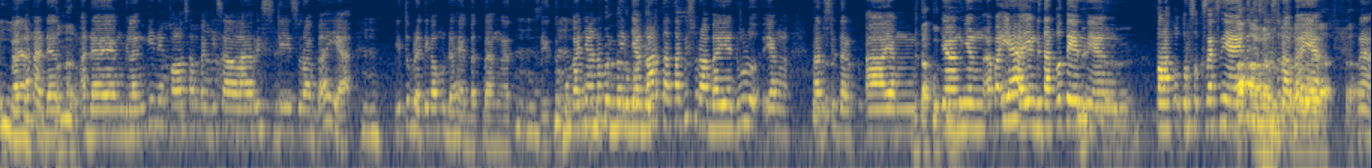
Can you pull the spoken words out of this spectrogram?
iya. bahkan ada Bener. ada yang bilang gini kalau sampai bisa laris di Surabaya itu berarti kamu udah hebat banget gitu bukannya anak Bener mungkin banget. Jakarta tapi Surabaya dulu yang harus kita ah, yang Ditakutin. yang yang apa ya yang ditakutin Di- yang tolak ukur suksesnya Ah, itu ah, justru justru Surabaya. Surabaya. Nah,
